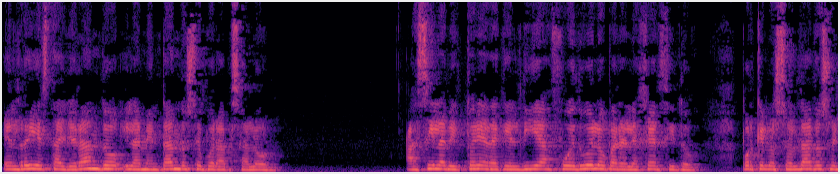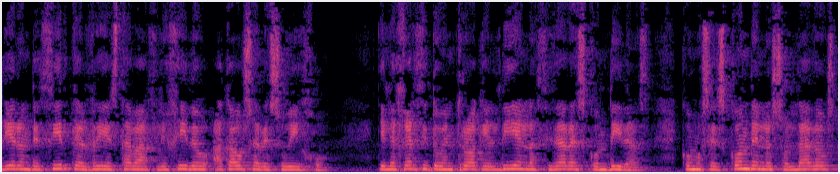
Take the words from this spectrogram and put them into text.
el rey está llorando y lamentándose por Absalón. Así la victoria de aquel día fue duelo para el ejército, porque los soldados oyeron decir que el rey estaba afligido a causa de su hijo, y el ejército entró aquel día en la ciudad a escondidas, como se esconden los soldados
